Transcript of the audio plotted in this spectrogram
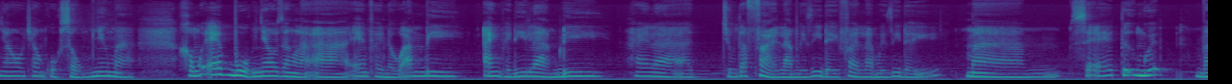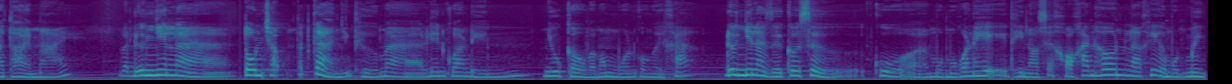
nhau trong cuộc sống nhưng mà không ép buộc nhau rằng là à em phải nấu ăn đi, anh phải đi làm đi, hay là chúng ta phải làm cái gì đấy, phải làm cái gì đấy mà sẽ tự nguyện và thoải mái. Và đương nhiên là tôn trọng tất cả những thứ mà liên quan đến nhu cầu và mong muốn của người khác. Đương nhiên là dưới cơ sở của một mối quan hệ thì nó sẽ khó khăn hơn là khi ở một mình.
